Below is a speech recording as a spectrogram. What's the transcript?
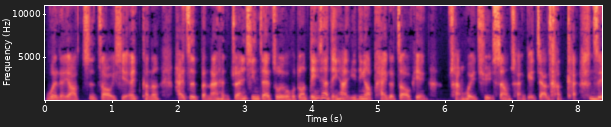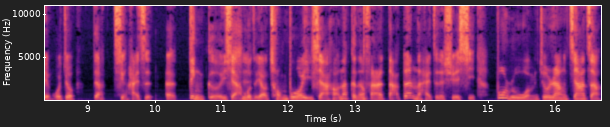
为了要制造一些，哎，可能孩子本来很专心在做一个活动，等一下，等一下，一定要拍个照片传回去，上传给家长看，所以我就要请孩子呃定格一下，或者要重播一下，哈，那可能反而打断了孩子的学习，不如我们就让家长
